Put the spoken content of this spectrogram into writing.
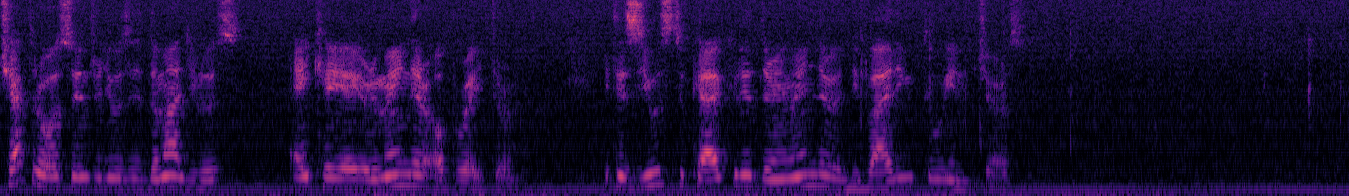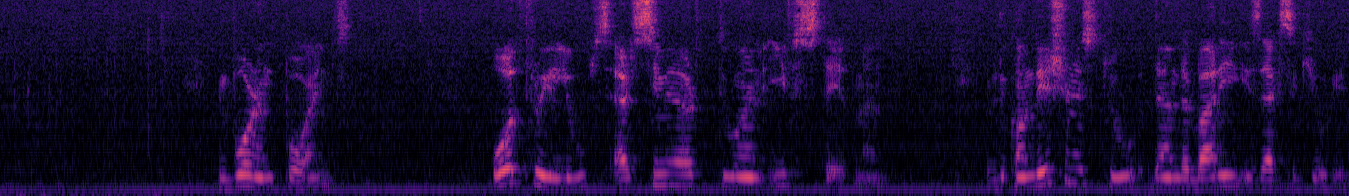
Chapter also introduces the modulus, aka remainder operator. It is used to calculate the remainder of dividing two integers. Important points. All three loops are similar to an if statement. If the condition is true, then the body is executed.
